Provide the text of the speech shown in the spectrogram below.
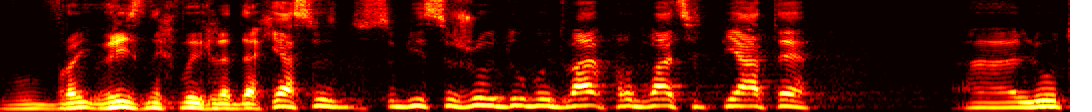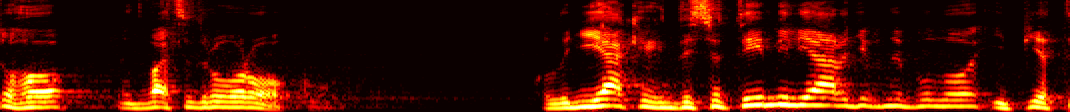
в, в різних виглядах. Я собі сижу і думаю два- про 25 е, лютого 22 року. Коли ніяких 10 мільярдів не було, і 5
